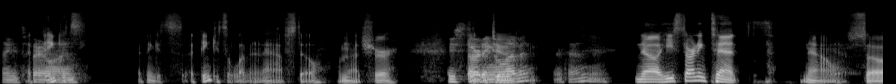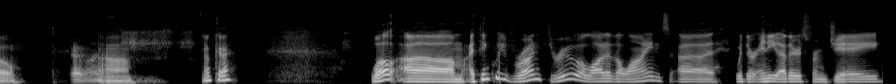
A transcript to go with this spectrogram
I think it's I think it's I think it's I think it's 11 and a half still. I'm not sure. He's starting 11 or 10? No, he's starting 10th now. Yeah. So um, okay. Well, um, I think we've run through a lot of the lines. Uh, were there any others from Jay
